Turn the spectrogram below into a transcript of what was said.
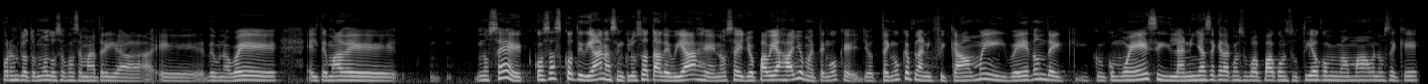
por ejemplo, todo el mundo se fue a hacer maestría eh, de una vez, el tema de no sé, cosas cotidianas, incluso hasta de viaje, no sé, yo para viajar yo me tengo que, yo tengo que planificarme y ver dónde, cómo es, si la niña se queda con su papá, con su tío, con mi mamá o no sé qué.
